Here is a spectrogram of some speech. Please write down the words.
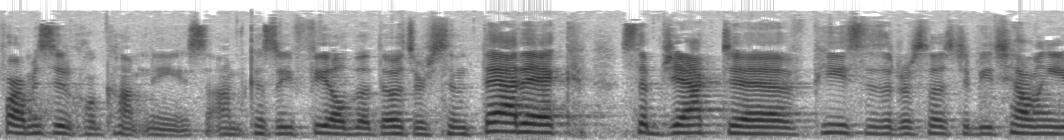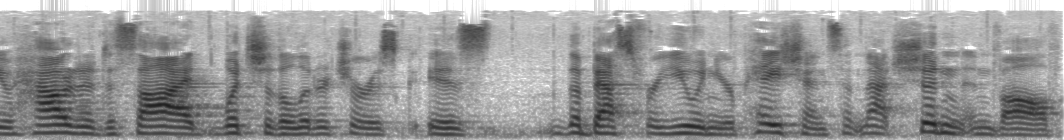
pharmaceutical companies um, because we feel that those are synthetic, subjective pieces that are supposed to be telling you how to decide which of the literature is, is the best for you and your patients, and that shouldn't involve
